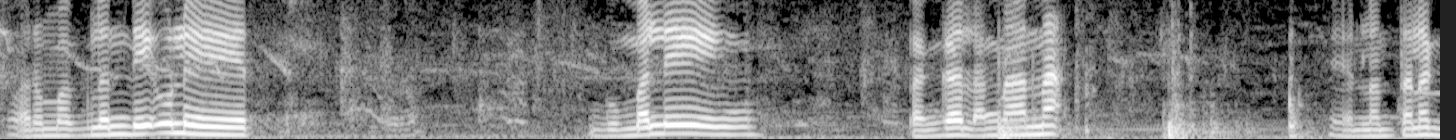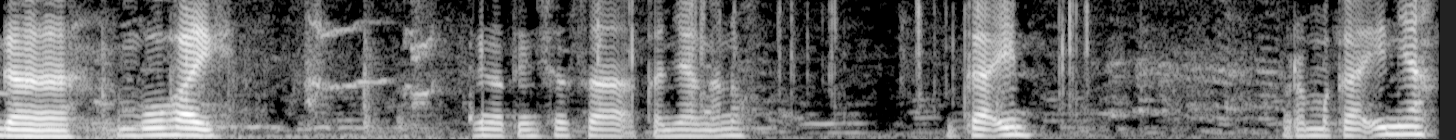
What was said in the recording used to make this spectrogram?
Para maglandi ulit. Gumaling. Tanggal ang nana. Yan lang talaga ang buhay. Natin siya sa kanyang ano, kain. Para makain niya.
